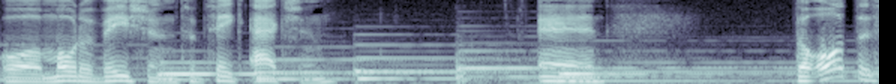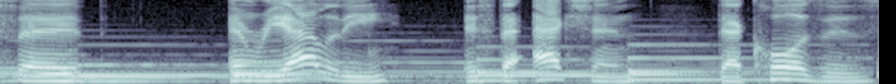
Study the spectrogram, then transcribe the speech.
or motivation to take action. And the author said, in reality, it's the action that causes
